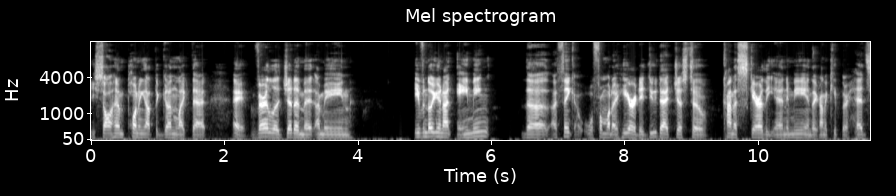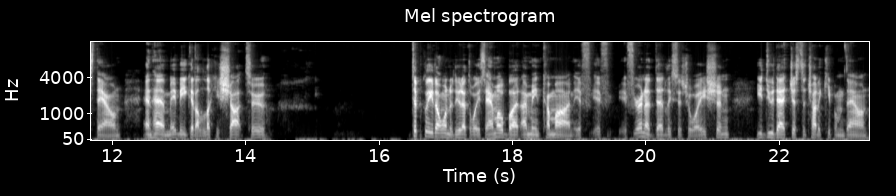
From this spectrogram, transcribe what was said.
You saw him pointing out the gun like that. Hey, very legitimate. I mean, even though you're not aiming, the I think from what I hear, they do that just to kind of scare the enemy, and they're gonna keep their heads down, and have maybe get a lucky shot too. Typically, you don't want to do that to waste ammo, but I mean, come on, if if if you're in a deadly situation, you do that just to try to keep them down.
